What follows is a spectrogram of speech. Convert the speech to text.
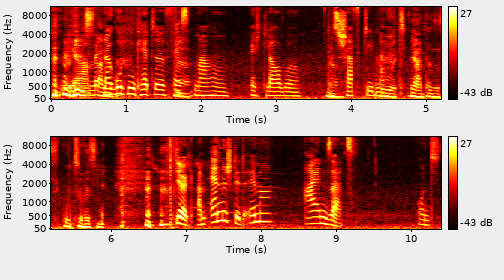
ja, mit einer guten Kette festmachen. Ich glaube, das Ja. schafft die Nacht. Gut, ja, das ist gut zu wissen. Dirk, am Ende steht immer ein Satz. Und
